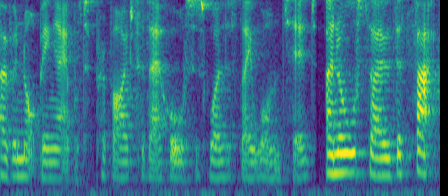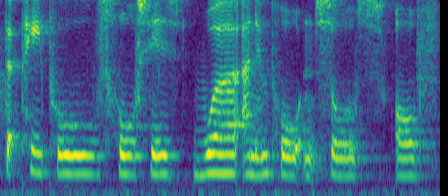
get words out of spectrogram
over not being able to provide for their horse as well as they wanted, and also the fact that people's horses were an important source of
